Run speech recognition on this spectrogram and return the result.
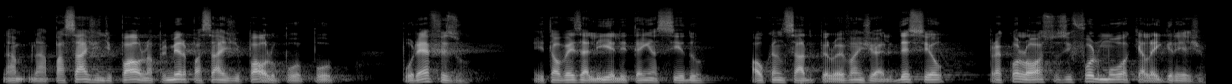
na, na, passagem de Paulo, na primeira passagem de Paulo por, por, por Éfeso, e talvez ali ele tenha sido alcançado pelo Evangelho. Desceu para Colossos e formou aquela igreja.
